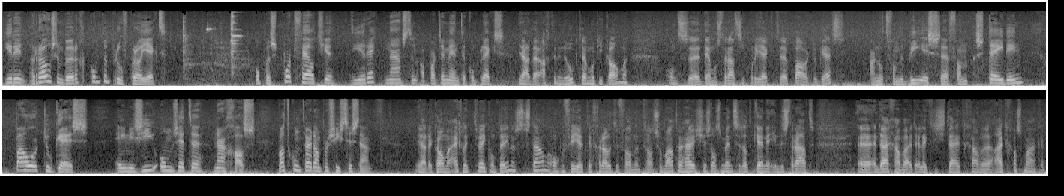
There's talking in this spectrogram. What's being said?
Hier in Rozenburg komt een proefproject. Op een sportveldje direct naast een appartementencomplex. Ja, daarachter in de hoek, daar moet hij komen. Ons uh, demonstratieproject uh, Power to Gas. Arnold van der Bie is uh, van Stedin. Power to Gas. Energie omzetten naar gas. Wat komt daar dan precies te staan? Ja, er komen eigenlijk twee containers te staan. Ongeveer ter grootte van een transformatorhuisje, zoals mensen dat kennen in de straat. Uh, en daar gaan we uit elektriciteit gaan we aardgas maken.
